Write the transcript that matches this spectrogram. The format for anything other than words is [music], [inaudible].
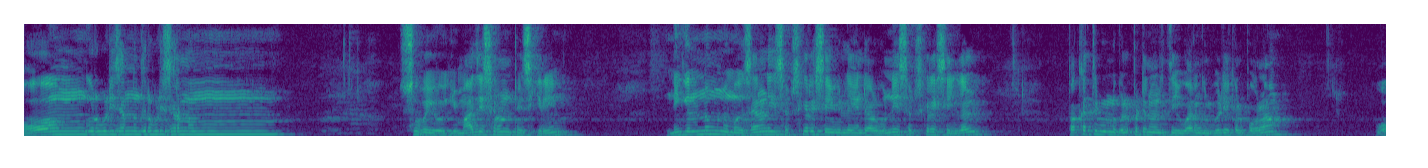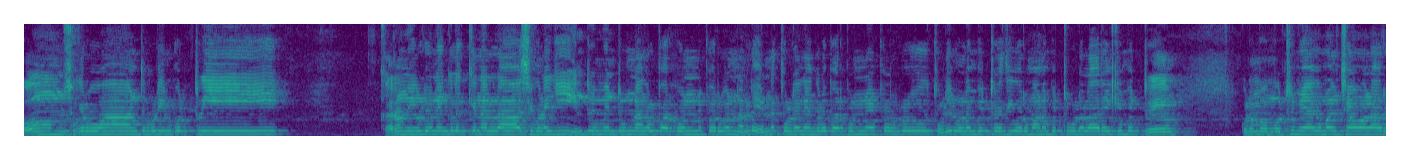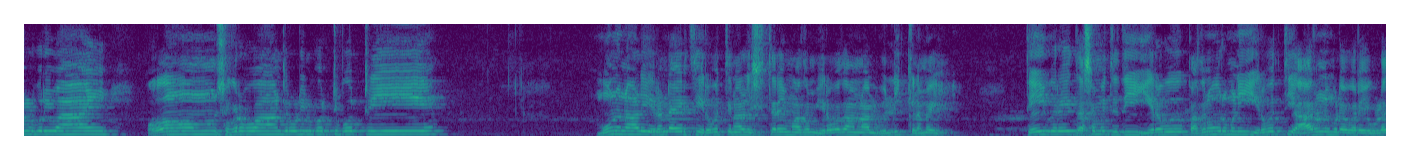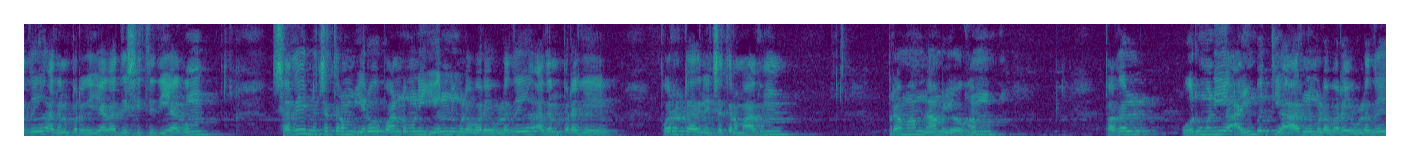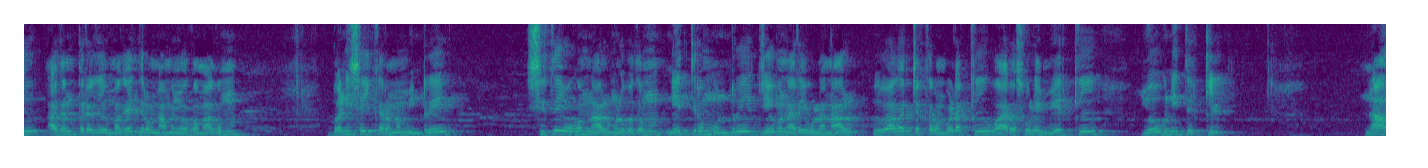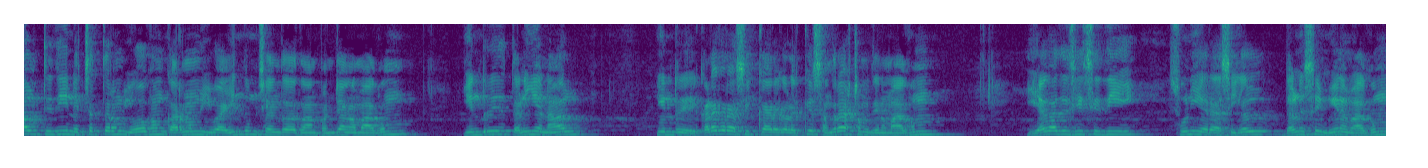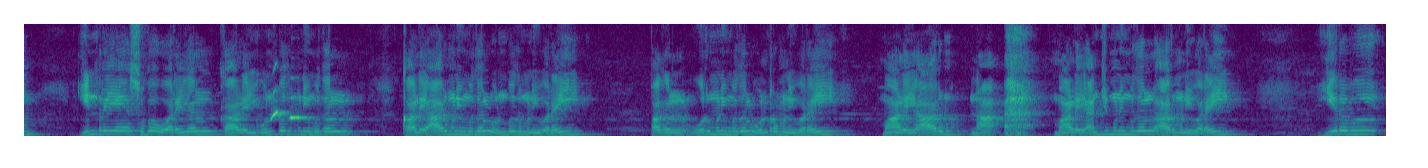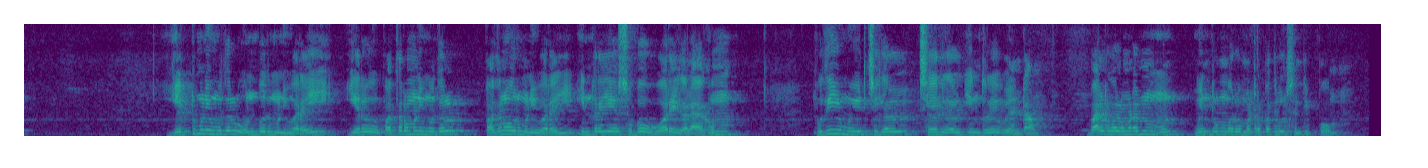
ஓம் குருபடி சரணம் திருபடி சரணம். சுபயோகி மாதேஸ்வரன் பேசுகிறேன். நீங்கள் இன்னும் நம்ம சேனலை சப்ஸ்கிரைப் செய்யவில்லை என்றால் உன்னை சப்ஸ்கிரைப் செய்யுங்கள். பக்கத்தில் உள்ள பெல்பட்ட நிலத்தை வாருங்கள் வீடியோக்கள் போகலாம். ஓம் சுகர்பகவான் திருபடியில் பற்றி. கருணையுடன் எங்களுக்கு நல்ல ஆசை வழங்கி இன்றும் என்றும் நாங்கள் பார்ப்போம் நினைப்பவர்கள் நல்ல எண்ணத்துடன் எங்களை பார்ப்போம் நினைப்பவர்கள் தொழில் வளம் பெற்று அதிக வருமானம் பெற்று உடல் ஆரோக்கியம் பெற்று குடும்பம் ஒற்றுமையாக மகிழ்ச்சியாக அருள் புரிவாய். ஓம் சுகர்பவான் திருவடியில் போற்றி போற்றி. மூணு நாலு இரண்டாயிரத்தி இருபத்தி நாலு சித்திரை மாதம் இருபதாம் நாள் வெள்ளிக்கிழமை தேய்பிரை தசமி திதி இரவு பதினோரு மணி இருபத்தி ஆறு நிமிடம் வரை உள்ளது. அதன் பிறகு ஏகாதசி திதியாகும். சதய நட்சத்திரம் இரவு பன்னெண்டு மணி ஏழு நிமிடம் வரை உள்ளது. அதன் பிறகு புரட்டாதி நட்சத்திரமாகும். பிரம்மம் நாம யோகம். பகல் ஒரு மணி ஐம்பத்தி ஆறு நிமிடம் வரை உள்ளது. அதன் பிறகு மகேந்திரம் நாம யோகமாகும். பனிசை கரணம் இன்று சித்தயோகம் நாள் முழுவதும் நேத்திரம் ஒன்று ஜீவன் அறை உள்ள நாள் விவாகச் சக்கரம் வடக்கு வாரசூலை மேற்கு யோகினி தெற்கில். நாள் திதி நட்சத்திரம் யோகம் கரணம் இவை ஐந்தும் சேர்ந்ததுதான் பஞ்சாங்கமாகும். இன்று தனிய நாள். இன்று கடகராசிக்காரர்களுக்கு சந்திராஷ்டம தினமாகும். ஏகாதசி சிதி சூனிய ராசிகள் தனுசு மீனமாகும். இன்றைய சுப ஓரைகள் காலை ஒன்பது மணி முதல் காலை ஆறு மணி முதல் ஒன்பது மணி வரை பகல் ஒரு மணி முதல் ஒன்றரை மணி வரை மாலை ஆறு நா [coughs] மாலை அஞ்சு மணி முதல் ஆறு மணி வரை இரவு எட்டு மணி முதல் ஒன்பது மணி வரை இரவு பத்தரை மணி முதல் பதினோரு மணி வரை இன்றைய சுப ஓரைகளாகும். புதிய முயற்சிகள் செயல்கள் இன்று வேண்டாம். வாழ்க வளமுடன். முன் மீண்டும் ஒரு மற்ற பதிவில் சந்திப்போம்.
